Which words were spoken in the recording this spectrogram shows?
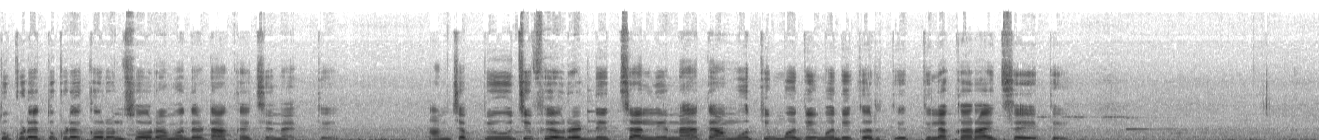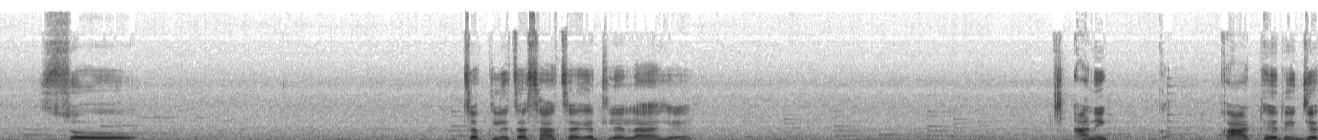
तुकडे तुकडे करून सोऱ्यामध्ये टाकायचे नाहीत ते. आमच्या पिऊची फेवरेट डिश चालली ना त्यामुळे ती मध्ये मध्ये करते. तिला करायचं आहे ते. सो चकलीचा साचा घेतलेला आहे. आणि काठेरी जे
